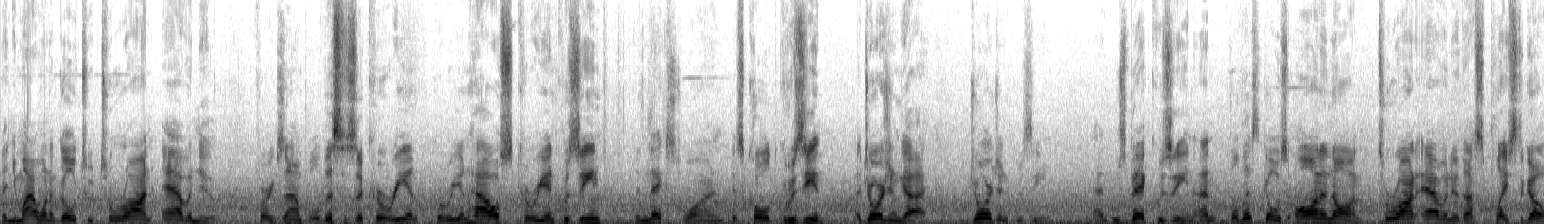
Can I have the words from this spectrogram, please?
then you might want to go to Tehran Avenue. For example, this is a Korean Korean house, Korean cuisine. The next one is called Gruzin, a Georgian guy. Georgian cuisine and Uzbek cuisine, and the list goes on and on. Tehran Avenue, that's the place to go.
